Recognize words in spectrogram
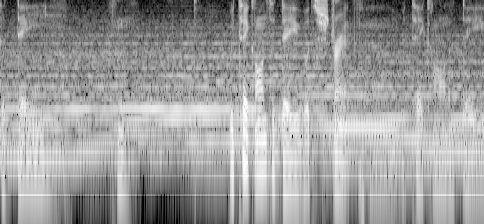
today, hmm, we take on today with strength. We take on a day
